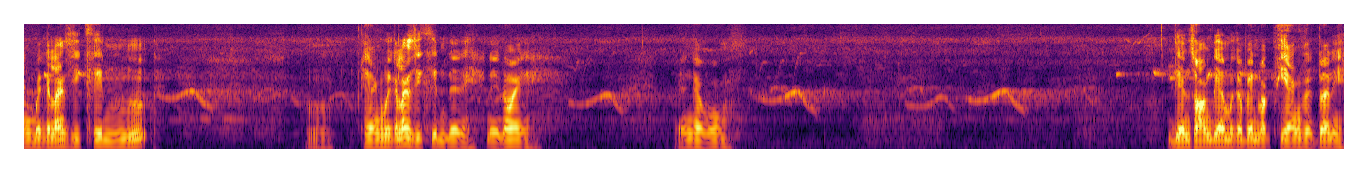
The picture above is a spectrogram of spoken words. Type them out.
งเป็นกำลังสีขึ้นแผงเป็นกำลังสีขึ้นได้นี่น้อยๆนี่ครับผม เดือนสองเดือนมันก็เป็นบักเพียงส่วนตัวนี่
